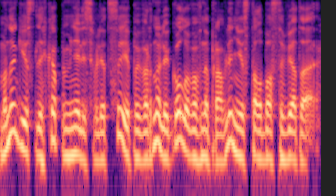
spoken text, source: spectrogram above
многие слегка поменялись в лице и повернули голову в направлении столба света.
